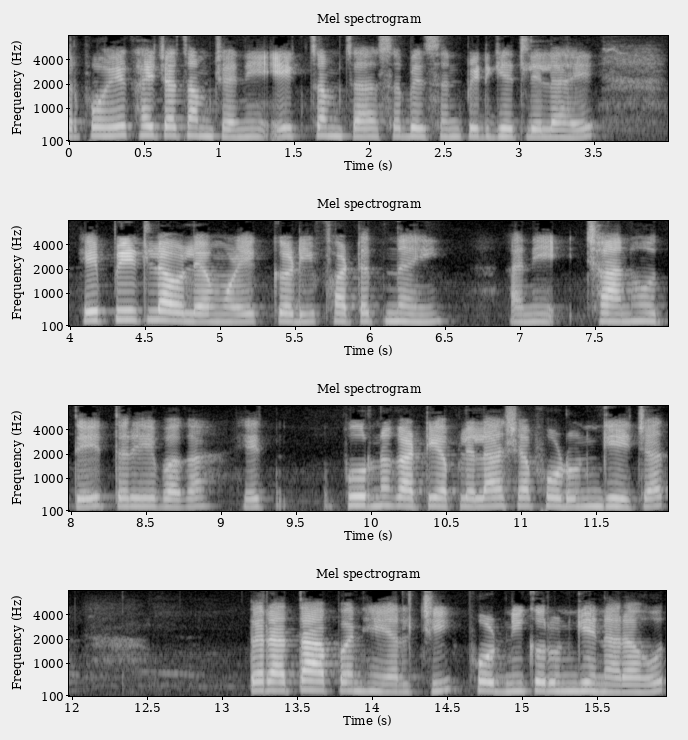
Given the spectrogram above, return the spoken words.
तर पोहे खायच्या चमच्याने एक चमचा असं बेसन पीठ घेतलेलं आहे. हे पीठ लावल्यामुळे कढी फाटत नाही. आणि छान होते. तर हे बघा हे पूर्ण गाठी आपल्याला अशा फोडून घ्यायच्यात. तर आता आपण हे याची फोडणी करून घेणार आहोत.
